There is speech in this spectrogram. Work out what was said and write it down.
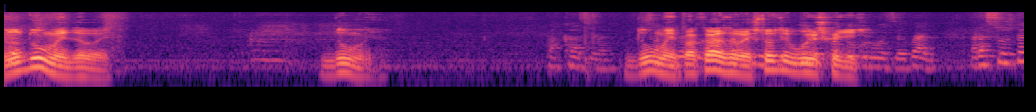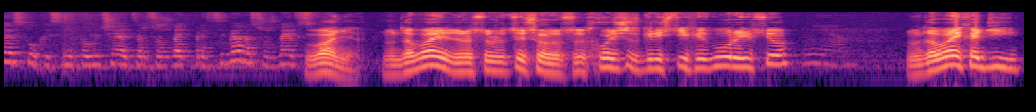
ну думай давай. Думай. Показывай. Думай, Что ты показывай, что ты будешь ходить. Вань, рассуждай вслух. Если не получается рассуждать про себя, рассуждай вслух. Ваня, ну давай, рассуждай. Ты что, хочешь сгрести фигуры и все? Нет. Ну давай ходи.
